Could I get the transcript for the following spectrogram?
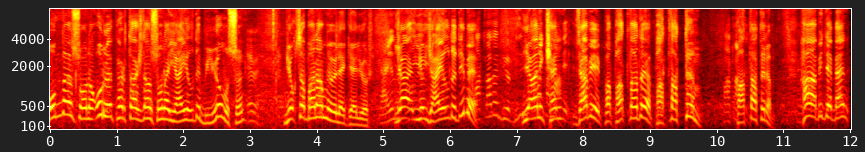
Ondan sonra o röportajdan sonra yayıldı biliyor musun? Evet. Yoksa bana mı öyle geliyor? Yayıldı. Ya, ya- yayıldı değil mi? Patladı diyor. Bizim Yani patlama. kendi tabii pa- patladı, patlattım. Patlatırım. Ha bir de ben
